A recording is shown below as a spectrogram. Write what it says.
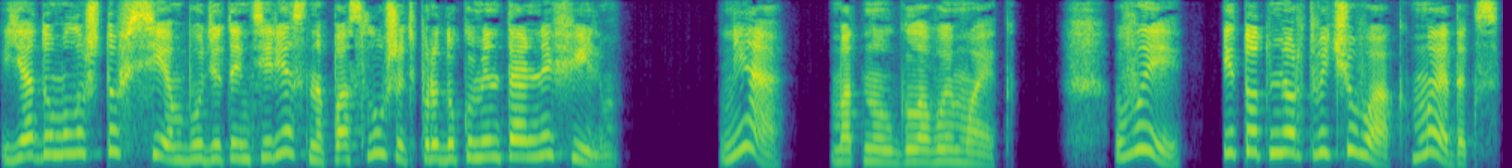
«Я думала, что всем будет интересно послушать про документальный фильм». «Не», — мотнул головой Майк. «Вы и тот мертвый чувак, Медекс,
